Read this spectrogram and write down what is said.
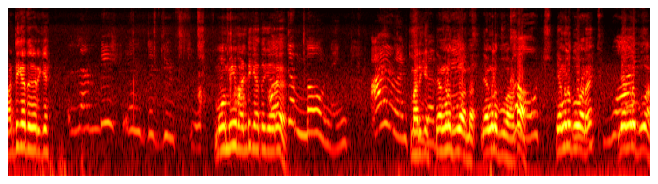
വണ്ടിക്കകത്ത് കയറിക്കേ. മോമി വണ്ടിക്കകത്ത് കയറ് മറിക്കേ. ഞങ്ങൾ ഞങ്ങൾ പോവാ ഞങ്ങൾ പോവാ കേട്ടോ. ഞങ്ങൾ പോവാണേ. ഞങ്ങൾ പോവാ.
